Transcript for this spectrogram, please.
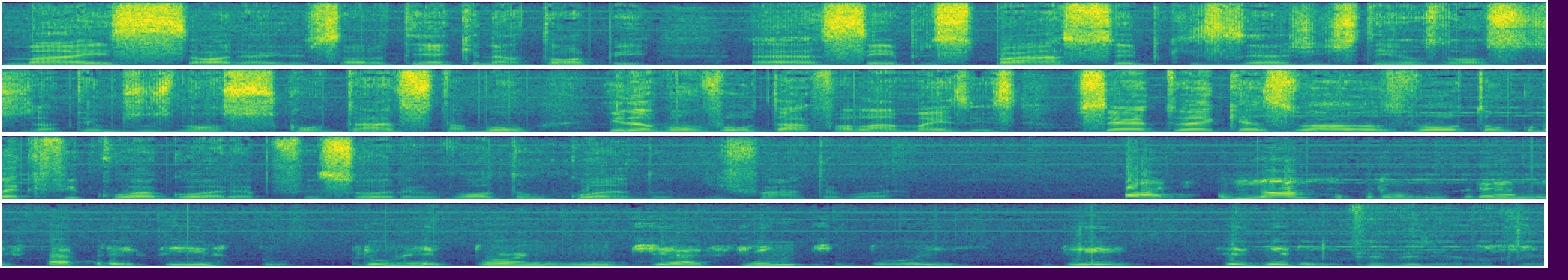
mas olha, a senhora tem aqui na Top é, sempre espaço, sempre quiser, a gente tem os nossos, já temos os nossos contatos, tá bom? E nós vamos voltar a falar mais vezes. O certo é que as aulas voltam, como é que ficou agora, professora? Voltam quando, de fato, agora? Olha, o nosso cronograma está previsto para o retorno no dia 22 de fevereiro. Fevereiro, ok.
